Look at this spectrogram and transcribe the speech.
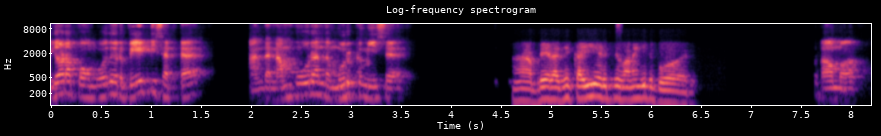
இதோட போகும்போது ஒரு வேட்டி சட்டை அந்த நம்ம ஊர் அந்த முறுக்கு மீசை. ஆஹ் அப்படியே எல்லாத்தையும் கை எடுத்து வணங்கிட்டு போவாரு. ஆமா.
